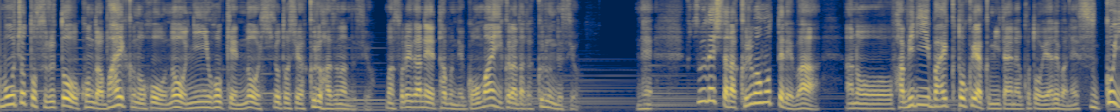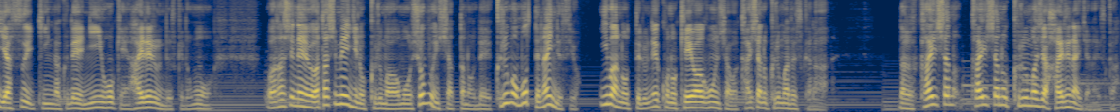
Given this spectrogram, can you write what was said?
もうちょっとすると今度はバイクの方の任意保険の引き落としが来るはずなんですよ。まあそれがね多分ね5万いくらだか来るんですよ。ね普通でしたら車持ってればあのファミリーバイク特約みたいなことをやればねすっごい安い金額で任意保険入れるんですけども私ね私名義の車はもう処分しちゃったので車持ってないんですよ。今乗ってるねこの軽ワゴン車は会社の車ですからだから会社の会社の車じゃ入れないじゃないですか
